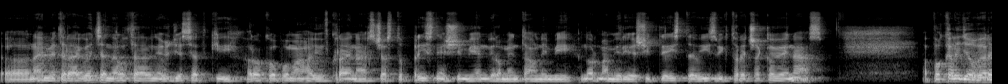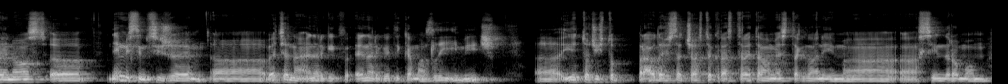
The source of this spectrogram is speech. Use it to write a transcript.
Najmä teda, ak veterné elektrárne už desiatky rokov pomáhajú v krajinách s často prísnejšími environmentálnymi normami riešiť tie isté výzvy, ktoré čakajú aj nás. A pokiaľ ide o verejnosť, e, nemyslím si, že e, veterná energetika má zlý imič. E, je to pravda, že sa častokrát stretávame s tzv. syndromom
